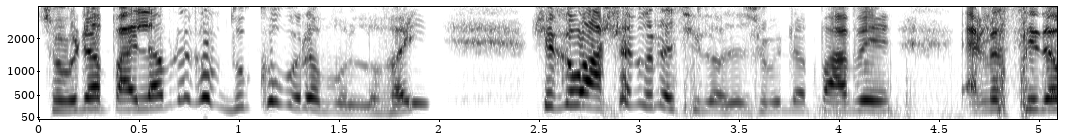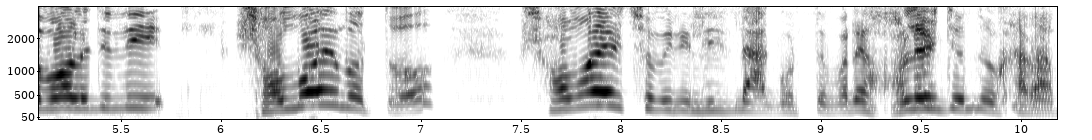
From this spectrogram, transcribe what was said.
ছবিটা পাইলাম না, খুব দুঃখ করে বলল ভাই। সে খুব আশা করেছিল যে ছবিটা পাবে। একটা সিনেমা হলে যদি সময় মতো সময়ের ছবি রিলিজ না করতে পারে, হলের জন্য খারাপ।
